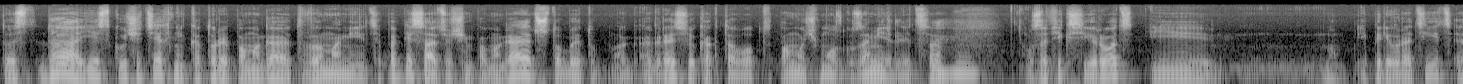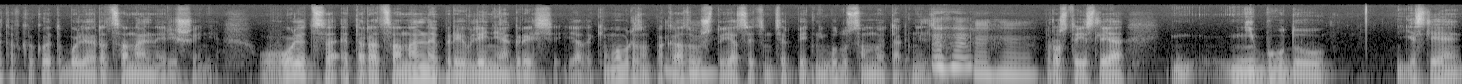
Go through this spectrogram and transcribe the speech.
То есть, да, есть куча техник, которые помогают в моменте. Пописать очень помогает, чтобы эту аг- агрессию как-то вот помочь мозгу замедлиться, Мгм. зафиксировать и, ну, и превратить это в какое-то более рациональное решение. Уволиться — это рациональное проявление агрессии. Я таким образом показываю, Мгм. что я с этим терпеть не буду, со мной так нельзя. Мгм. Просто если я не буду, если я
